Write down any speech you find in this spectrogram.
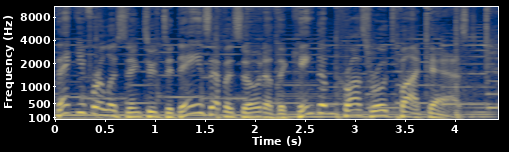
Thank you for listening to today's episode of the Kingdom Crossroads Podcast.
